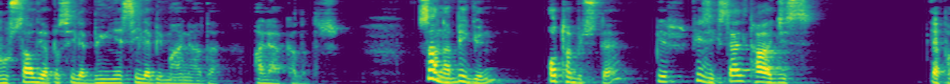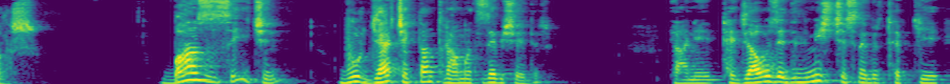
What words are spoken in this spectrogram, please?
ruhsal yapısıyla, bünyesiyle bir manada alakalıdır. Sana bir gün otobüste bir fiziksel taciz yapılır. Bazısı için bu gerçekten travmatize bir şeydir. Yani tecavüz edilmişçesine bir tepki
